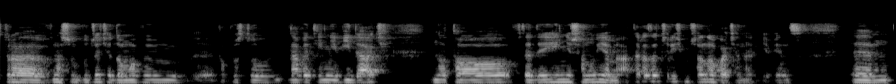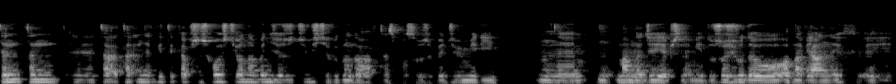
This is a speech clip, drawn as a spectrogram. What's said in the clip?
która w naszym budżecie domowym po prostu nawet jej nie widać, no to wtedy jej nie szanujemy. A teraz zaczęliśmy szanować energię, więc ten, ten, y, ta, ta energetyka przyszłości, ona będzie rzeczywiście wyglądała w ten sposób, że będziemy mieli, mam nadzieję przynajmniej, dużo źródeł odnawialnych, y,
